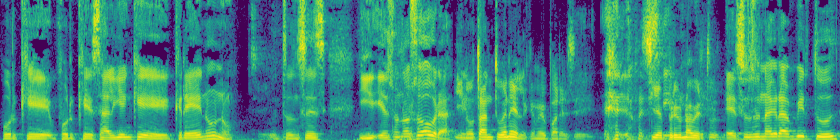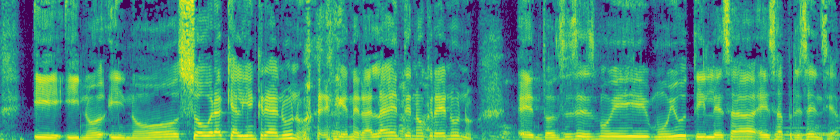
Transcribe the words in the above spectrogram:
porque, porque es alguien que cree en uno. Entonces, y eso no sobra. Y no tanto en él, que me parece siempre una virtud. Eso es una gran virtud y, y, no, y no sobra que alguien crea en uno. En general la gente no cree en uno. Entonces es muy, muy útil esa, esa presencia.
